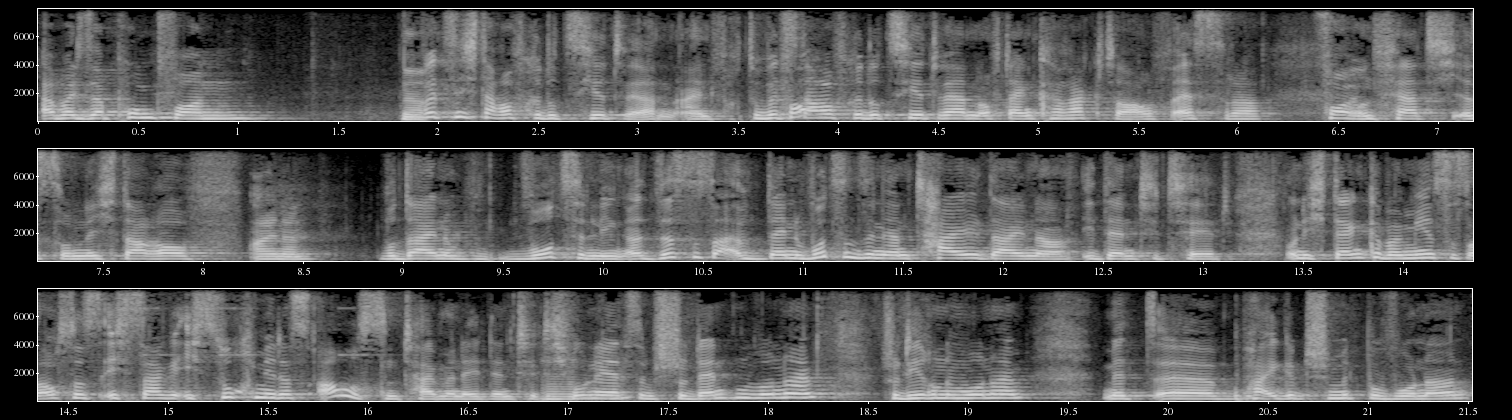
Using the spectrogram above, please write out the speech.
Aber dieser Punkt von, Du willst nicht darauf reduziert werden, einfach. Du willst Voll. darauf reduziert werden, auf deinen Charakter, auf Esra. Voll. Und fertig ist und nicht darauf, einen. Wo deine Wurzeln liegen. Also das ist, deine Wurzeln sind ja ein Teil deiner Identität. Und ich denke, bei mir ist es auch so, dass ich sage, ich suche mir das aus, ein Teil meiner Identität. Ich wohne jetzt im Studentenwohnheim, Studierendenwohnheim mit äh, ein paar ägyptischen Mitbewohnern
